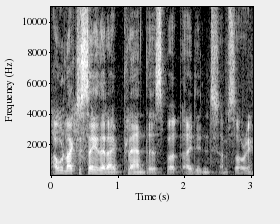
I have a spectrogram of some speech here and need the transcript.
I would like to say that I planned this, but I didn't. I'm sorry.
